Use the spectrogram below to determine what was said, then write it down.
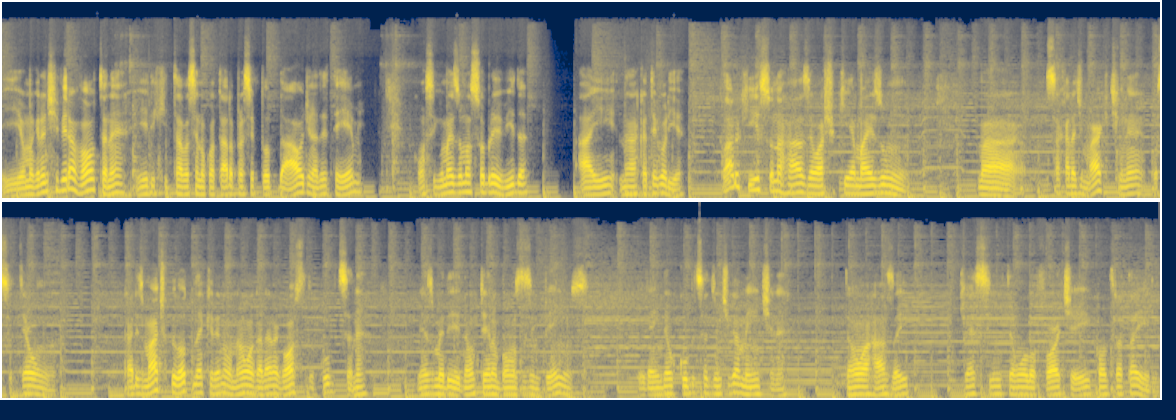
E é uma grande reviravolta, né? Ele que estava sendo cotado para ser piloto da Audi na DTM, conseguiu mais uma sobrevida aí na categoria. Claro que isso na Haas eu acho que é mais um uma sacada de marketing, né? Você ter um carismático piloto, né? Querendo ou não, a galera gosta do Kubica, né? Mesmo ele não tendo bons desempenhos, ele ainda é o Kubica de antigamente, né? Então a Haas aí quer sim ter um holoforte aí e contratar ele.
